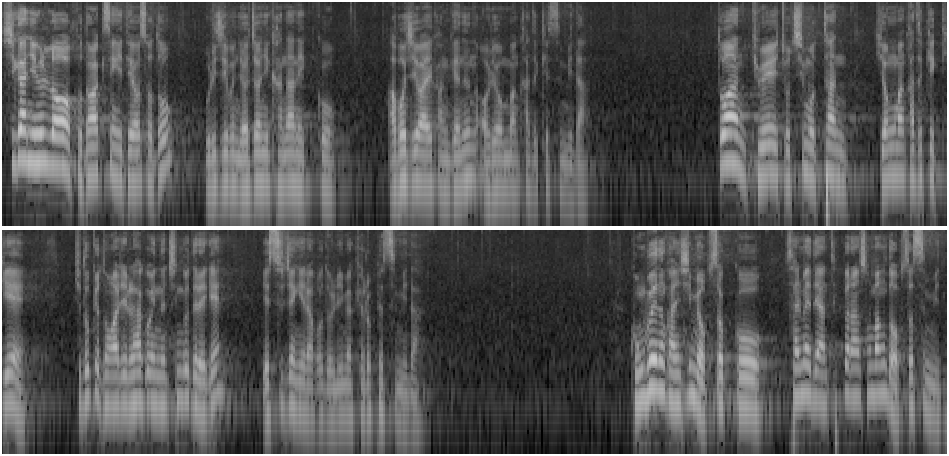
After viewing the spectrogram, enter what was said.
시간이 흘러 고등학생이 되어서도 우리 집은 여전히 가난했고 아버지와의 관계는 어려움만 가득했습니다. 또한 교회에 좋지 못한 기억만 가득했기에 기독교 동아리를 하고 있는 친구들에게 예수쟁이라고 놀리며 괴롭혔습니다. 공부에는 관심이 없었고 삶에 대한 특별한 소망도 없었습니다.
